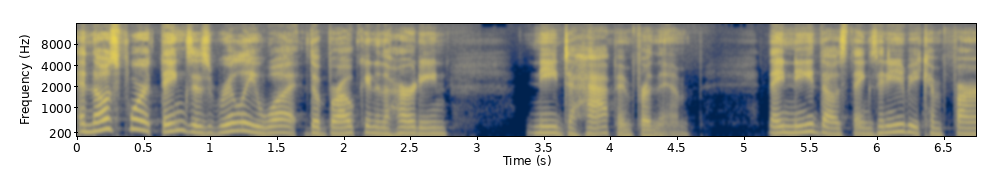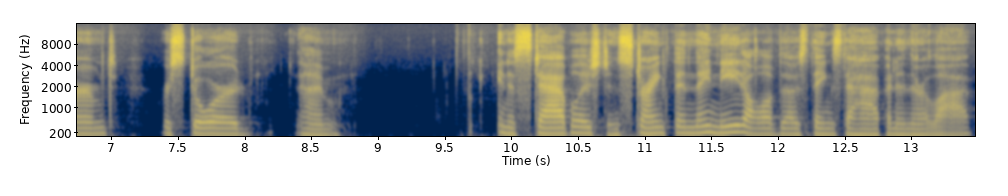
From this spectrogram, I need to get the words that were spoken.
And those four things is really what the broken and the hurting need to happen for them. They need those things. They need to be confirmed, restored, um, and established and strengthened. They need all of those things to happen in their life.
